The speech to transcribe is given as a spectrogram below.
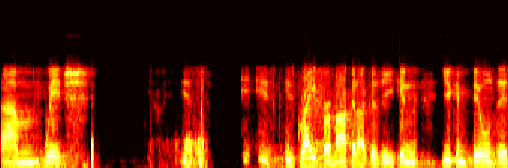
um, which is is is great for a marketer because you can you can build this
